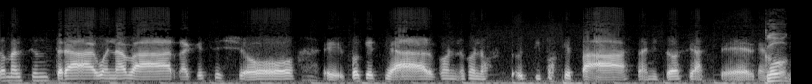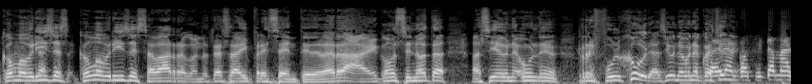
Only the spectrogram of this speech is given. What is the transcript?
tomarse un trago en la barra, qué sé yo, eh, coquetear con, con los tipos que pasan y todo se acercan. ¿Cómo, cómo ¿Cómo brilla esa barra cuando estás ahí presente? De verdad, ¿eh? ¿cómo se nota así una, una refulgura, así una, una Soy cuestión? la cosita más,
